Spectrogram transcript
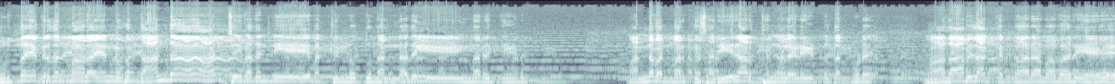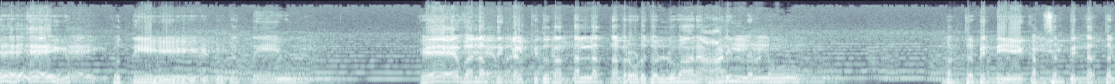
ദുർനയകൃതന്മാരായ മുഖം താൻ താൻ ചെയ്വതന്നെ മറ്റില്ലൊന്നു നല്ലതിൽ നിറഞ്ഞിടും മന്നവന്മാർക്ക് ശരീരാർത്ഥങ്ങൾ എഴുതിയിട്ട് തന്നെ മാതാപിതാക്കന്മാരാം കുന്നീടുമെന്നേയുള്ളൂ കേവലം നിങ്ങൾക്കിത് നന്നല്ലെന്ന് അവരോട് ചൊല്ലുവാൻ ആളില്ലല്ലോ. മന്ദമെന്നിയെ കംസൻ ഭിന്നത്തൻ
